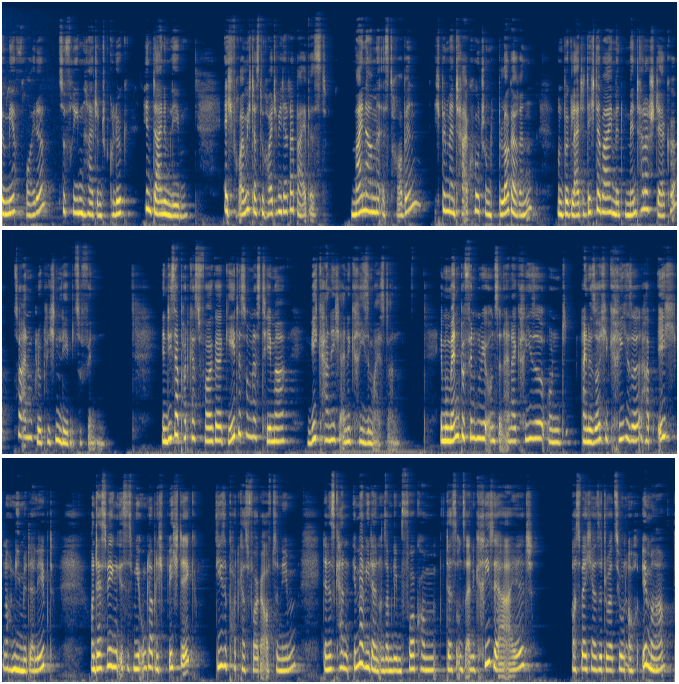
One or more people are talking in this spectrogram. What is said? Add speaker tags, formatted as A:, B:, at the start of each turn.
A: für mehr Freude, Zufriedenheit und Glück in deinem Leben. Ich freue mich, dass du heute wieder dabei bist. Mein Name ist Robin, ich bin Mentalcoach und Bloggerin und begleite dich dabei, mit mentaler Stärke zu einem glücklichen Leben zu finden. In dieser Podcast-Folge geht es um das Thema, wie kann ich eine Krise meistern? Im Moment befinden wir uns in einer Krise und eine solche Krise habe ich noch nie miterlebt. Und deswegen ist es mir unglaublich wichtig, diese Podcast-Folge aufzunehmen, denn es kann immer wieder in unserem Leben vorkommen, dass uns eine Krise ereilt, aus welcher Situation auch immer,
